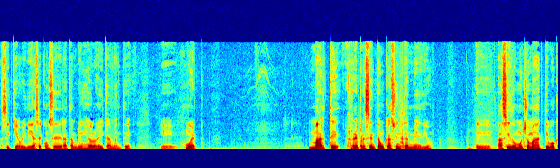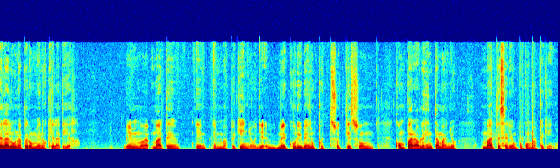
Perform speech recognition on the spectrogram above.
Así que hoy día se considera también geológicamente eh, muerto. Marte representa un caso intermedio. Ha sido mucho más activo que la Luna, pero menos que la Tierra. Bien, Marte es, más pequeño. Mercurio y Venus pues, son comparables en tamaño. Marte sería un poco más pequeño.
